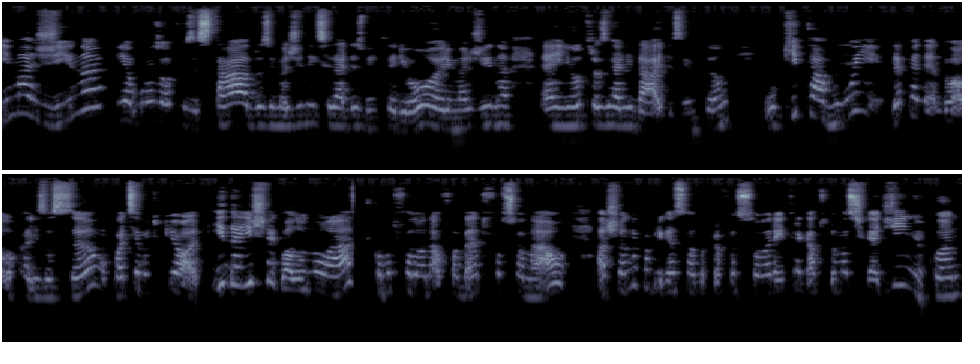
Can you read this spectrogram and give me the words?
Imagina em alguns outros estados, imagina em cidades do interior, imagina é, em outras realidades. Então, o que está ruim, dependendo da localização, pode ser muito pior. E daí chega o aluno lá, como tu falou, analfabeto funcional, achando que a obrigação do professor é entregar tudo mastigadinho, quando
